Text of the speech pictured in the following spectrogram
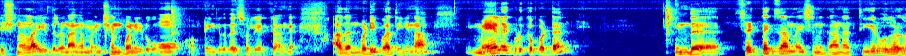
அடிஷ்னலாக இதில் நாங்கள் மென்ஷன் பண்ணிவிடுவோம் அப்படிங்கிறத சொல்லியிருக்காங்க. அதன்படி பார்த்திங்கன்னா மேலே கொடுக்கப்பட்ட இந்த செட் எக்ஸாமினேஷனுக்கான தீர்வுகள்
